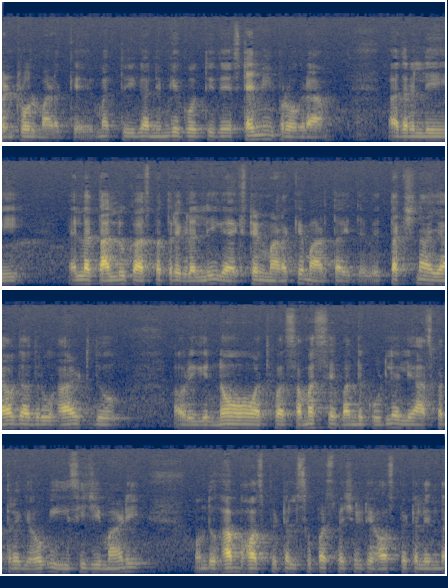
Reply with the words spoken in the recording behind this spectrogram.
ಕಂಟ್ರೋಲ್ ಮಾಡೋಕ್ಕೆ. ಮತ್ತು ಈಗ ನಿಮಗೆ ಗೊತ್ತಿದೆ ಸ್ಟೆಮಿ ಪ್ರೋಗ್ರಾಮ್ ಅದರಲ್ಲಿ ಎಲ್ಲ ತಾಲ್ಲೂಕು ಆಸ್ಪತ್ರೆಗಳಲ್ಲಿ ಈಗ ಎಕ್ಸ್ಟೆಂಡ್ ಮಾಡೋಕ್ಕೆ ಮಾಡ್ತಾ ಇದ್ದೇವೆ. ತಕ್ಷಣ ಯಾವುದಾದ್ರೂ ಹಾರ್ಟ್ದು ಅವರಿಗೆ ನೋ ಅಥವಾ ಸಮಸ್ಯೆ ಬಂದ ಕೂಡಲೇ ಅಲ್ಲಿ ಆಸ್ಪತ್ರೆಗೆ ಹೋಗಿ ಇ ಸಿ ಜಿ ಮಾಡಿ ಒಂದು ಹಬ್ ಹಾಸ್ಪಿಟಲ್ ಸೂಪರ್ ಸ್ಪೆಷಾಲಿಟಿ ಹಾಸ್ಪಿಟಲಿಂದ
